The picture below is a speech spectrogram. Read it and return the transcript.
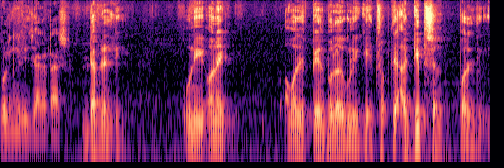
বোলিংয়ের এই জায়গাটা আসে? ডেফিনেটলি উনি অনেক আমাদের পেস বোলারগুলিকে সবচেয়ে আর গিপসন পরের দিকে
